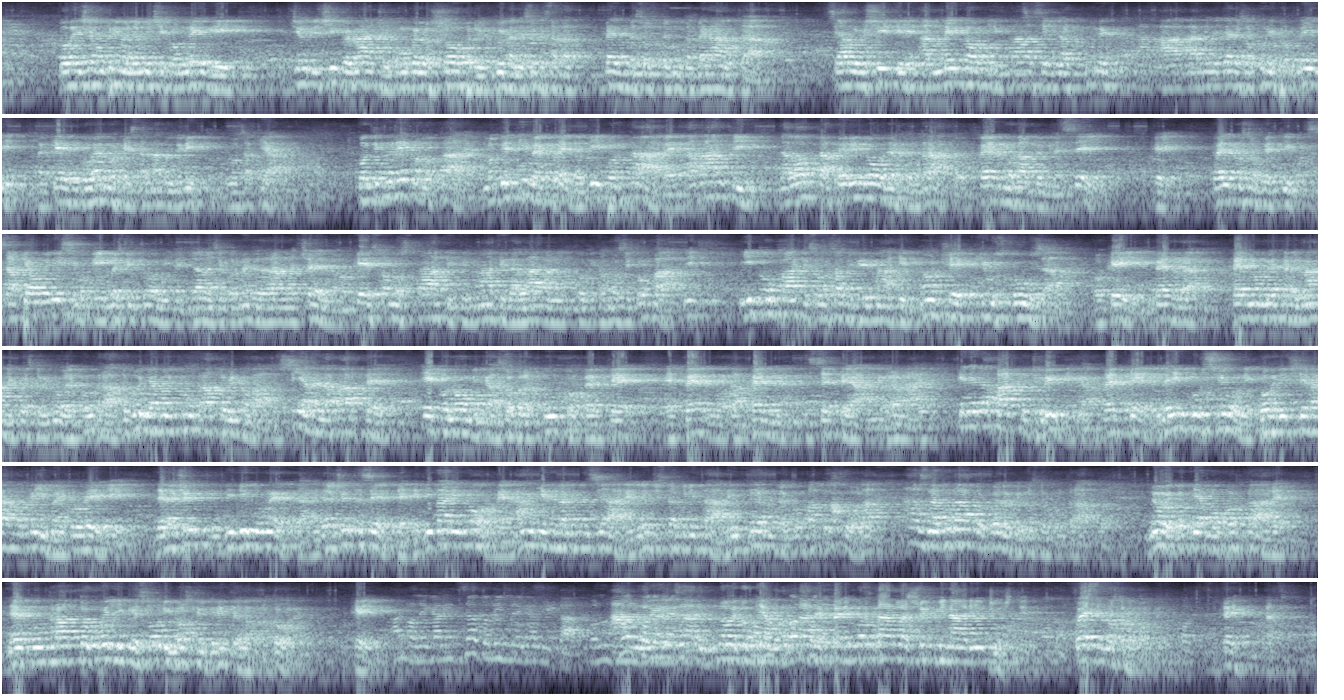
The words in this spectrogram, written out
Come dicevano prima gli amici colleghi, il giro di 5 maggio con quello sciopero in cui la lesione è stata ben sostenuta, ben alta, siamo riusciti almeno in fase in alcune, a, a rimediare su alcuni problemi perché è un governo che sta andando diritto, lo sappiamo. Continueremo a lottare, l'obiettivo è quello di portare avanti la lotta per il rinnovo del contratto, fermo dal 2006. Okay? Quello è il nostro obiettivo. Sappiamo benissimo che in questi giorni, che già sicuramente daranno accenno, che sono stati firmati dall'AMI con i famosi compatti, i compatti sono stati firmati, non c'è più scusa okay, per, per, non mettere mano in questo rinnovo del contratto, vogliamo il contratto rinnovato, sia nella parte economica soprattutto perché è fermo da ben sette anni oramai, che nella parte giuridica, perché le incursioni, come dicevano prima i colleghi, della, di, e della 107 e di varie norme, anche nella finanziaria, in legge stabilità, all'interno del compatto scuola, ha snaturato quello che è il nostro contratto. Noi dobbiamo portare nel contratto quelli che sono i nostri diritti del lavoratore. Okay. Hanno legalizzato l'illegalità. Noi dobbiamo lottare per portarla sui binari giusti. Questo è il nostro compito. Ok? Grazie.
